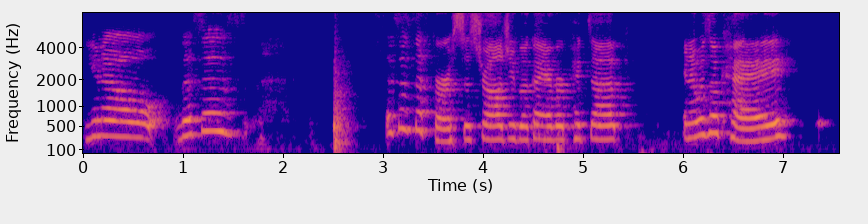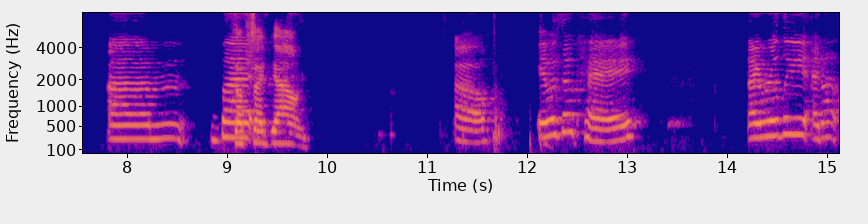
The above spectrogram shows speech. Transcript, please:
you know, this is this is the first astrology book I ever picked up, and it was okay. Um, but it's upside down. Oh, it was okay. I really I don't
